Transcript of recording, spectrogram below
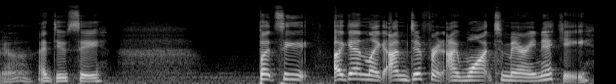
Yeah. I do see. But see, again, like I'm different. I want to marry Nikki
